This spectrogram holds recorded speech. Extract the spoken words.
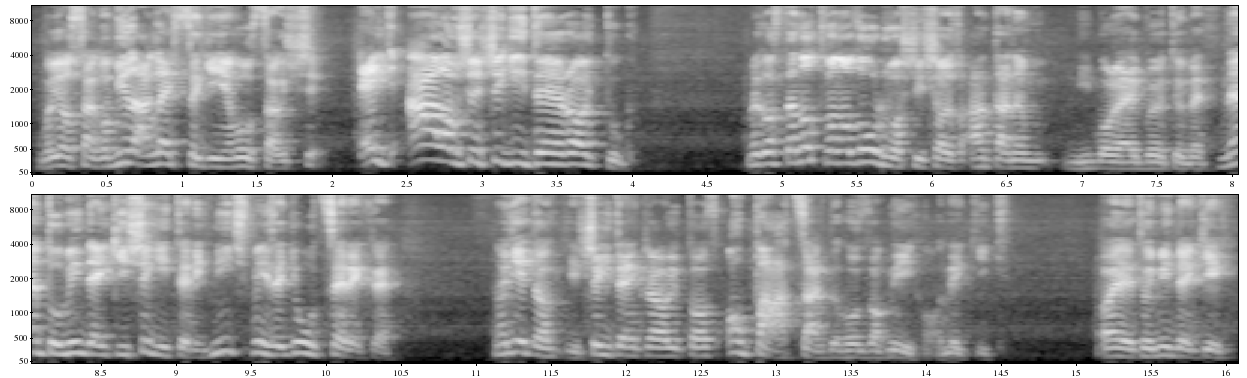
Magyarország a világ legszegényebb ország, és egy állam sem segíteni rajtuk. Meg aztán ott van az orvos is az Antánum Morál börtönben. Nem tud mindenki segíteni, nincs pénz egy gyógyszerekre. Hogy egy segíteni rá, hogy az apácák hoznak néha nekik. Ahelyett, hogy mindenki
